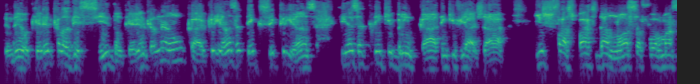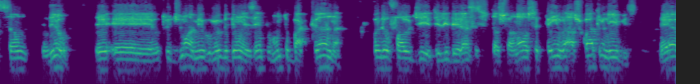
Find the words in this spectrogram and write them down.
entendeu? Querendo que elas decidam, querendo que elas... Não, cara, criança tem que ser criança, criança tem que brincar, tem que viajar, isso faz parte da nossa formação, entendeu? É, é, outro dia um amigo meu me deu um exemplo muito bacana quando eu falo de, de liderança situacional, você tem os quatro níveis. Né?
